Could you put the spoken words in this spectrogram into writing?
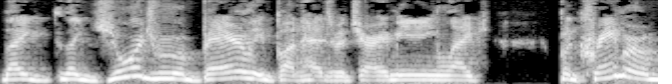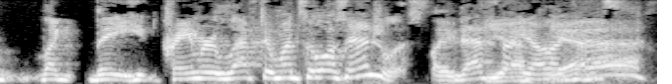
like, like George will barely butt heads with Jerry, meaning like, but Kramer, like they, Kramer left and went to Los Angeles. Like that's yeah, not, you know, like yeah. that's,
